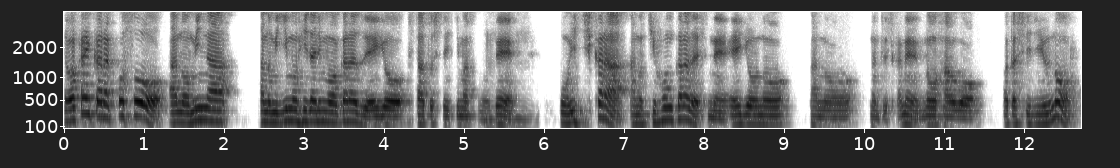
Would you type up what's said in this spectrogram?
若いからこそ、あの、みんな、あの、右も左も分からず営業スタートしていきますので、うんうんもう一から、あの、基本からですね、営業の、あの、なんですかね、ノウハウを、私流の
